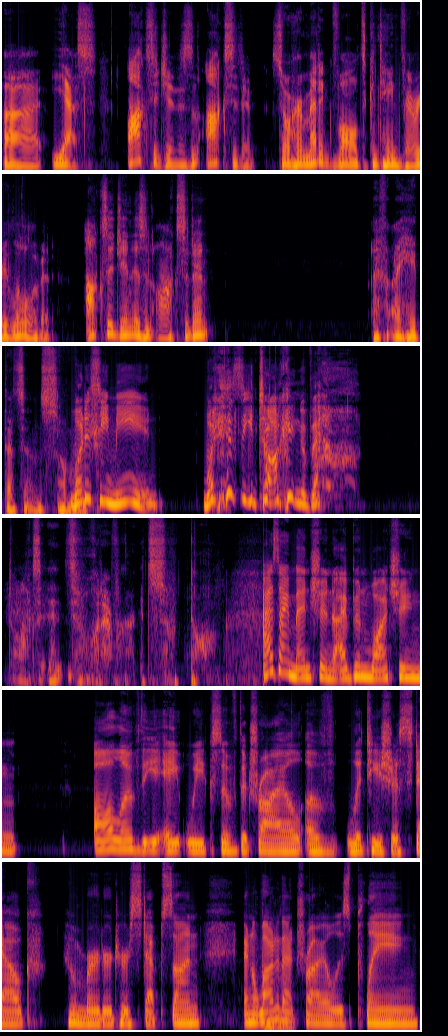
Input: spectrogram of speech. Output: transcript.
Uh, yes, oxygen is an oxidant, so hermetic vaults contain very little of it. Oxygen is an oxidant. I, I hate that sentence so much. What does he mean? What is he talking about? Oxy- it's, whatever. It's so dumb. As I mentioned, I've been watching all of the eight weeks of the trial of Letitia Stauch, who murdered her stepson. And a lot of that trial is playing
